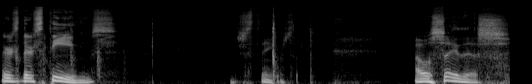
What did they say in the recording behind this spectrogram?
There's there's themes. There's themes. I will say this.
